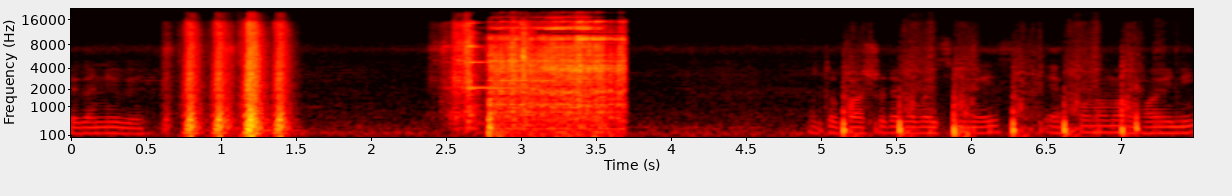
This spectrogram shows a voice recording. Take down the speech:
টাকা নেবে? তো পাঁচশো টাকা পাইছি গাইস এখন আমার হয়নি।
